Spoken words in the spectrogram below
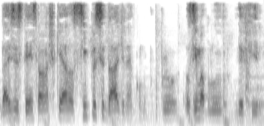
da existência eu acho que é a simplicidade, né? Como o Zima Blue define.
